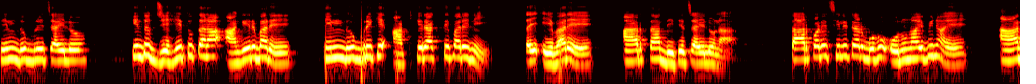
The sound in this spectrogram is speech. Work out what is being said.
তিল ধুবড়ি চাইলো। কিন্তু যেহেতু তারা আগের বারে তিল ধুবড়িকে আটকে রাখতে পারেনি, তাই এবারে আর তা দিতে চাইলো না। তারপরে ছেলেটার বহু অনুনয় বিনয়ে আর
